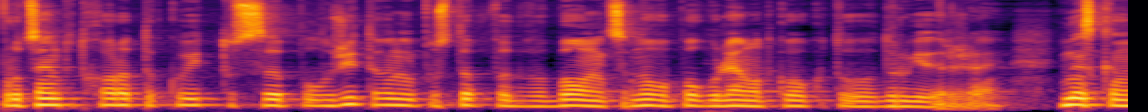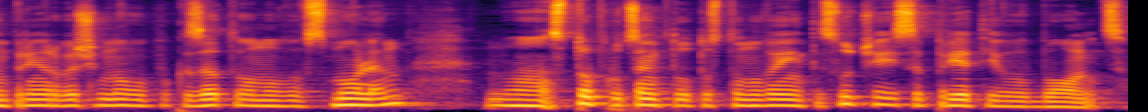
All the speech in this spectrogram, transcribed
процент от хората, които са положителни, постъпват в болница, много по-голям, отколкото в други държави. Днеска, например, беше много показателно в Смолен, 100% от установените случаи са прияти в болница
